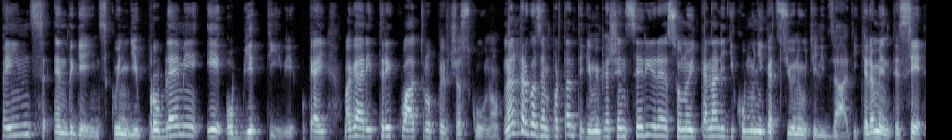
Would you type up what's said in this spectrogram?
pains and gains, quindi problemi e obiettivi, ok? Magari 3-4 per ciascuno. Un'altra cosa importante che mi piace inserire sono i canali di comunicazione utilizzati. Chiaramente se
